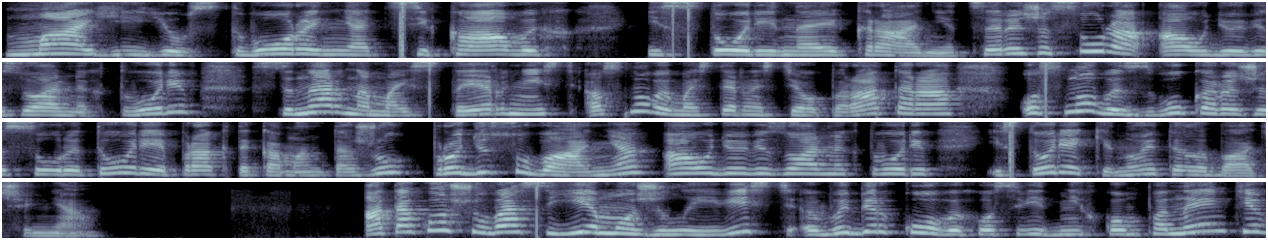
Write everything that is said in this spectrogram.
магію створення цікавих історій на екрані. Це режисура аудіовізуальних творів, сценарна майстерність, основи майстерності оператора, основи звукорежисури, теорія і практика монтажу, продюсування аудіовізуальних творів, історія кіно і телебачення. А також у вас є можливість вибіркових освітніх компонентів,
